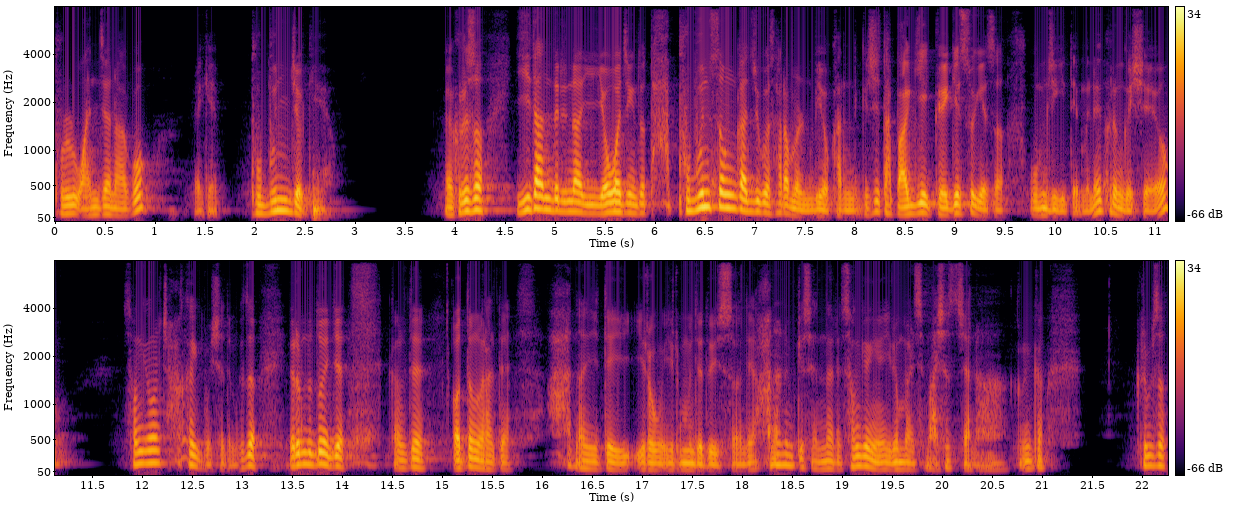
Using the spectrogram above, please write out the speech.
불완전하고 이렇게 부분적이에요. 그래서 이단들이나 여호와증인도 다 부분성 가지고 사람을 미혹하는 것이 다 마귀의 괴계 속에서 움직이기 때문에 그런 것이에요. 성경을 정확하게 보셔야 됩니다. 그래서 여러분들도 이제 그런데 어떤 걸 할 때 아, 난 이때 이런 이런 문제도 있어. 근데 하나님께서 옛날에 성경에 이런 말씀하셨잖아. 그러니까 그러면서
